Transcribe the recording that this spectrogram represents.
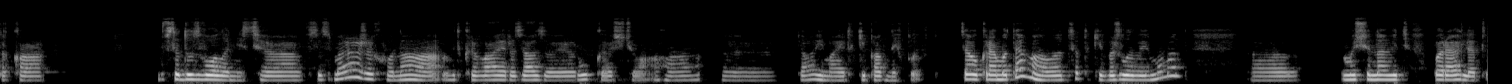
така вседозволеність е, в соцмережах, вона відкриває, розв'язує руки, що ага, е, та, і має такий певний вплив. Це окрема тема, але це такий важливий момент, е, тому що навіть перегляд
